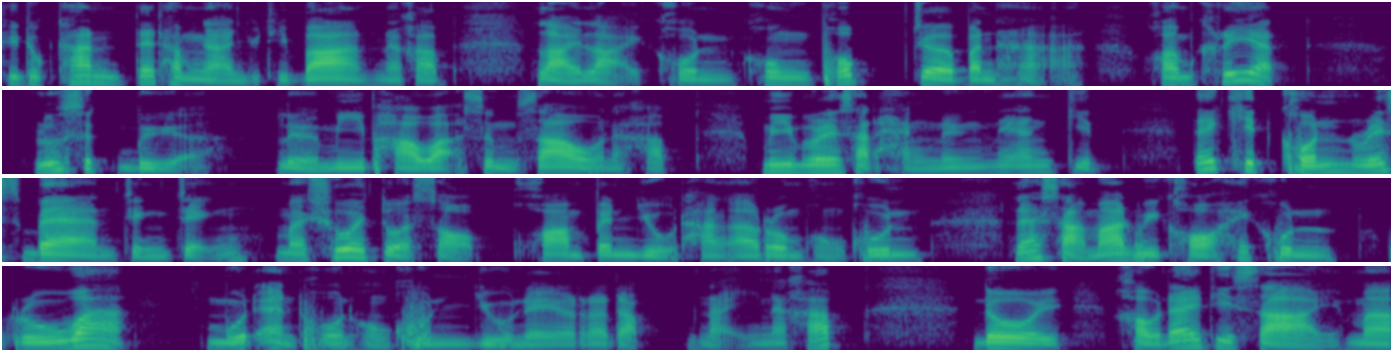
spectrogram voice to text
ที่ทุกท่านได้ทำงานอยู่ที่บ้านนะครับ หลายๆ คนคงพบเจอปัญหา ความเครียด รู้สึกเบื่อ หรือมีภาวะซึมเศร้านะครับ มีบริษัทแห่งหนึ่งในอังกฤษ ได้คิดค้น wristband เจ๋งๆ มาช่วยตรวจสอบความเป็นอยู่ทางอารมณ์ของคุณ และสามารถวิเคราะห์ให้คุณรู้ว่า mood and tone ของคุณอยู่ในระดับไหนนะครับ โดยเขาได้ดีไซน์มา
